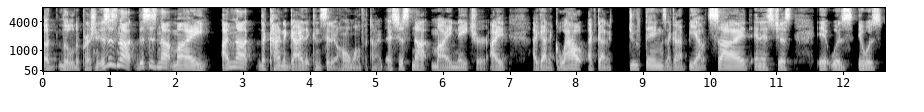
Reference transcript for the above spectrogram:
a little depression. This is not this is not my I'm not the kind of guy that can sit at home all the time. It's just not my nature. I I got to go out. I've got to do things. I got to be outside and it's just it was it was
